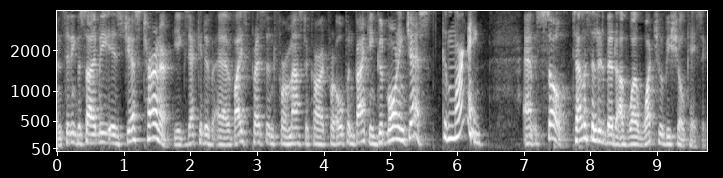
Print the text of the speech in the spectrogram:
And sitting beside me is Jess Turner, the Executive uh, Vice President for MasterCard for Open Banking. Good morning, Jess. Good morning. Um, so, tell us a little bit about what you'll be showcasing.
